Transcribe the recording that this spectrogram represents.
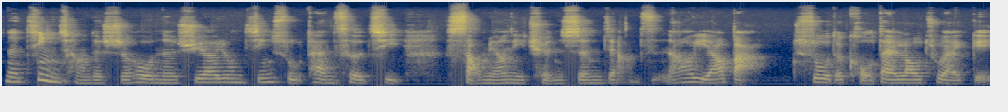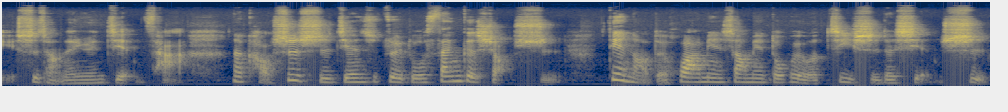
那进场的时候呢，需要用金属探测器扫描你全身这样子，然后也要把所有的口袋捞出来给市场人员检查。那考试时间是最多三个小时，电脑的画面上面都会有计时的显示。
